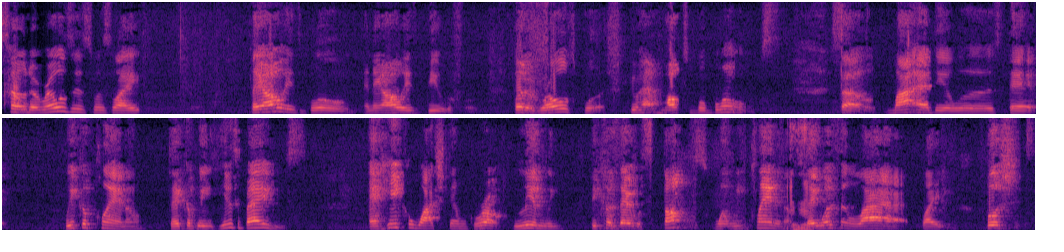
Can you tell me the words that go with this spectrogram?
So How? the roses was like they always bloom and they always beautiful. But a rose bush, you have multiple blooms. So my idea was that we could plant them. They could be his babies, and he could watch them grow, literally, because they were stumps when we planted them. hmm They wasn't live like bushes,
